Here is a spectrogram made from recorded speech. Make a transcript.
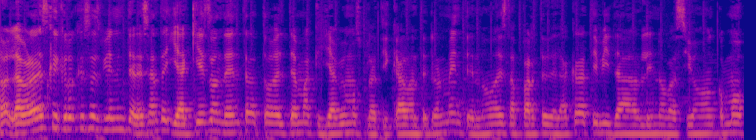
no, la verdad es que creo que eso es bien interesante y aquí es donde entra todo el tema que ya habíamos platicado anteriormente, ¿no? Esta parte de la creatividad, la innovación, cómo,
